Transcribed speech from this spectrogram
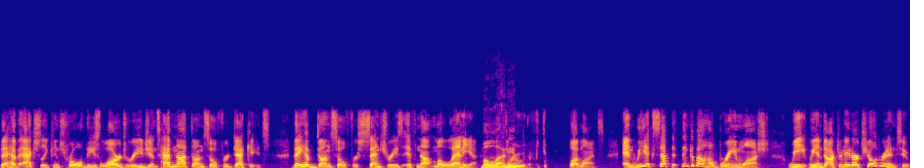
that have actually controlled these large regions have not done so for decades. They have done so for centuries, if not millennia. Millennia. Through, through bloodlines. And we accept it. Think about how brainwashed we, we indoctrinate our children into.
